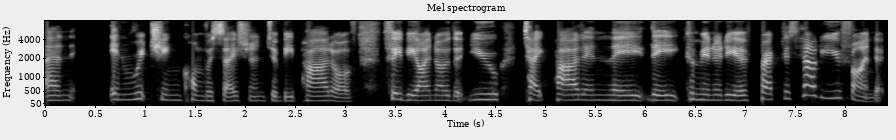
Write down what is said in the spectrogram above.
an enriching conversation to be part of. Phoebe, I know that you take part in the, the community of practice. How do you find it?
